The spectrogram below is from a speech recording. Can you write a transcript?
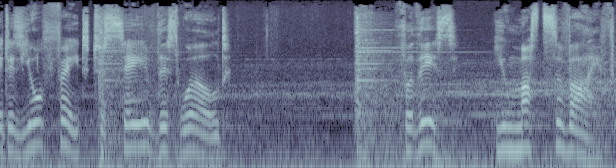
It is your fate to save this world. For this, you must survive.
